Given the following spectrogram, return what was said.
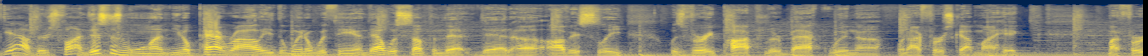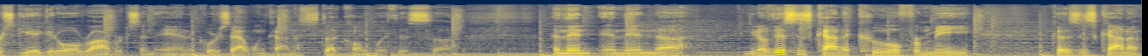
yeah. There's fine. This is one. You know, Pat Riley, The Winner Within. That was something that that uh, obviously was very popular back when uh, when I first got my hit, my first gig at Oral Roberts, and, and of course that one kind of stuck home with us. Uh, and then and then uh, you know, this is kind of cool for me because it's kind of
